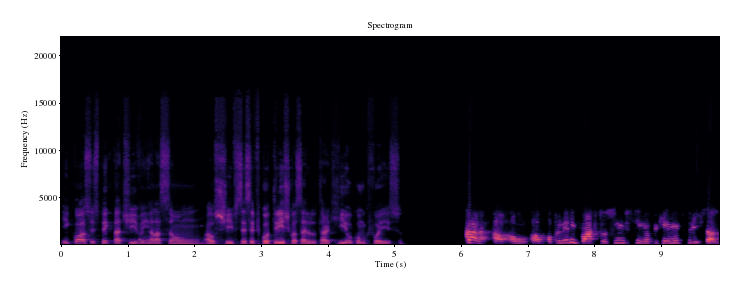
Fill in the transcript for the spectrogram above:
e qual a sua expectativa em relação aos Chiefs? Você, você ficou triste com a série do Tark Hill? Como que foi isso? Cara, ao, ao, ao, primeiro impacto, sim, sim, eu fiquei muito triste, sabe?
